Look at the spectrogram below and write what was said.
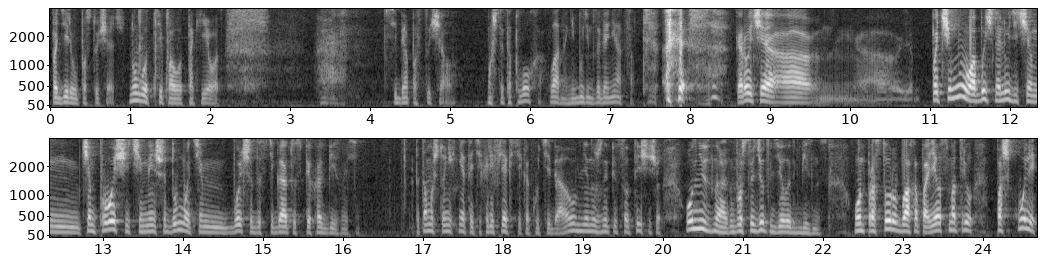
по дереву постучать. Ну вот типа вот такие вот. Себя постучал. Может это плохо? Ладно, не будем загоняться. Короче, а, а, почему обычно люди, чем, чем проще, чем меньше думают, тем больше достигают успеха в бизнесе? Потому что у них нет этих рефлексий, как у тебя. А мне нужно 500 тысяч еще. Он не знает, он просто идет и делает бизнес. Он простой рубаха. Я вот смотрю, по школе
